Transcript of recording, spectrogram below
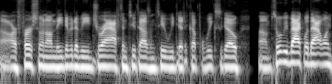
uh, our first one on the WWE draft in 2002 we did a couple weeks ago. Um, so we'll be back with that one.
